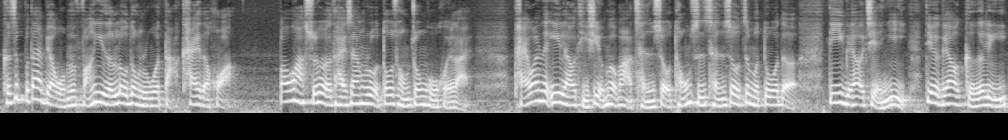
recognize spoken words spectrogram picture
可是不代表我们防疫的漏洞如果打开的话，包括所有的台商如果都从中国回来，台湾的医疗体系有没有办法承受？同时承受这么多的，第一个要检疫，第二个要隔离，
